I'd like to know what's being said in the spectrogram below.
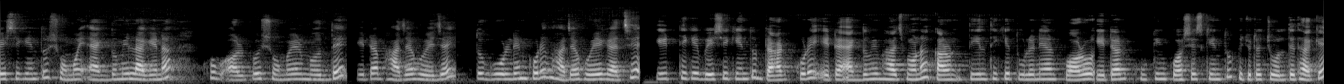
বেশি কিন্তু সময় একদমই লাগে না। খুব অল্প সময়ের মধ্যে এটা ভাজা হয়ে যায়। তো গোল্ডেন করে ভাজা হয়ে গেছে। এর থেকে বেশি কিন্তু ডার্ক করে এটা একদমই ভাজবো না, কারণ তেল থেকে তুলে নেওয়ার পরও এটার কুকিং প্রসেস কিন্তু কিছুটা চলতে থাকে।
